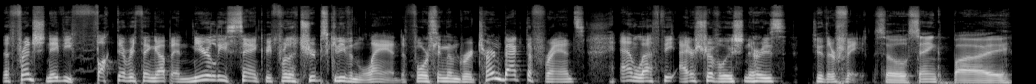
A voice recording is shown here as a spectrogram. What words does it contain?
The French navy fucked everything up and nearly sank before the troops could even land, forcing them to return back to France and left the Irish revolutionaries to their fate. so sank by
